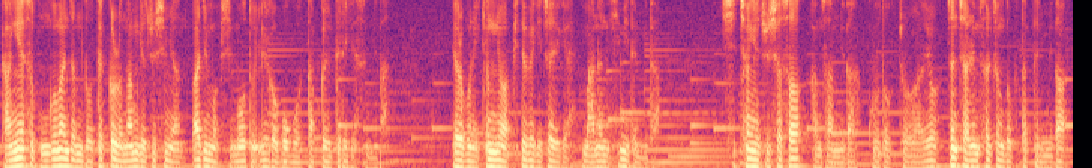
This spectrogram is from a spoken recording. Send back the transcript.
강의에서 궁금한 점도 댓글로 남겨주시면 빠짐없이 모두 읽어보고 답글 드리겠습니다. 여러분의 격려와 피드백이 저에게 많은 힘이 됩니다. 시청해 주셔서 감사합니다. 구독, 좋아요, 전체 알림 설정도 부탁드립니다.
